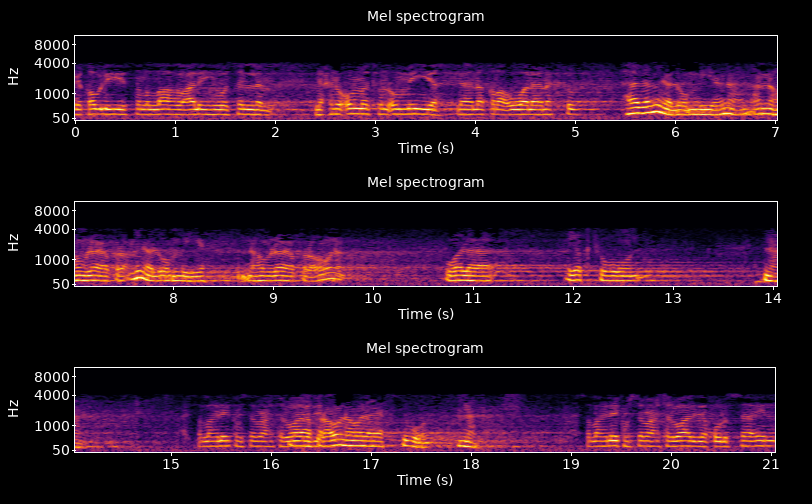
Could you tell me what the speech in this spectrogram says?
بقوله صلى الله عليه وسلم نحن أمة أمية لا نقرأ ولا نكتب؟ هذا من الأمية نعم. أنهم لا يقرأ من الأمية أنهم لا يقرؤون ولا يكتبون. نعم. أحسن الله إليكم سماحة لا الوالد. يقرؤون ولا يحسبون نعم. أحسن الله إليكم سماحة الوالد. يقول السائل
